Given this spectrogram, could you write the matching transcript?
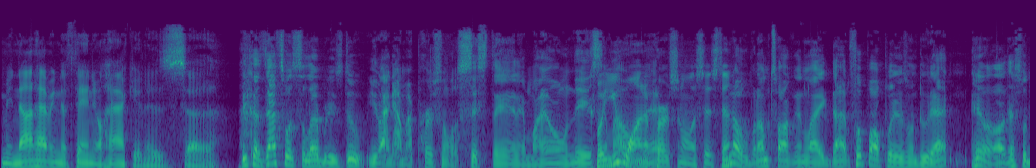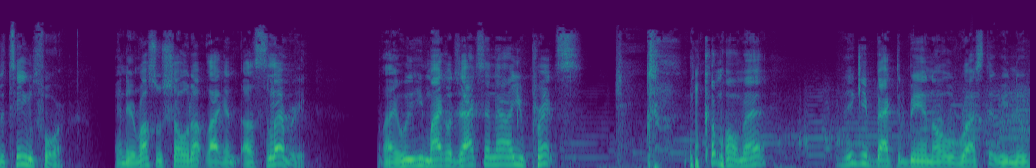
I mean, not having Nathaniel Hackett is. Uh, Because that's what celebrities do. You know, I got my personal assistant and my own this. But you want a that. personal assistant? No, but I'm talking like that. Football players don't do that. Hell, that's what the team's for. And then Russell showed up like a, a celebrity. Like, who he Michael Jackson now? You Prince? Come on, man. He get back to being the old Russ that we knew.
